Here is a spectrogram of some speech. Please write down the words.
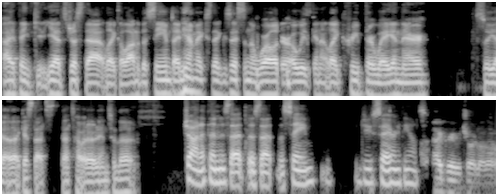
I think yeah, it's just that like a lot of the same dynamics that exist in the world are always gonna like creep their way in there. So yeah, I guess that's that's how I would answer that. Jonathan, is that is that the same? Do you say or anything else? I agree with Jordan on that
